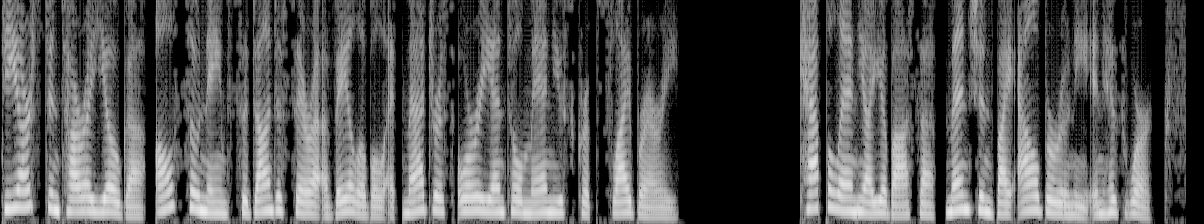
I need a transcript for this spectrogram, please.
Dhyarstantara Yoga, also named Siddhantasara available at Madras Oriental Manuscripts Library. Kapilanyayabhasa, mentioned by Al-Biruni in his works.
